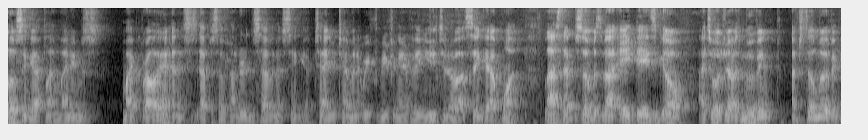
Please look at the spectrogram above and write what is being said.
Hello, SYNGAP Plan. My name is Mike Graglia, and this is episode 107 of SYNGAP 10, your 10 minute weekly briefing on everything you need to know about SYNGAP 1. Last episode was about eight days ago. I told you I was moving. I'm still moving.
